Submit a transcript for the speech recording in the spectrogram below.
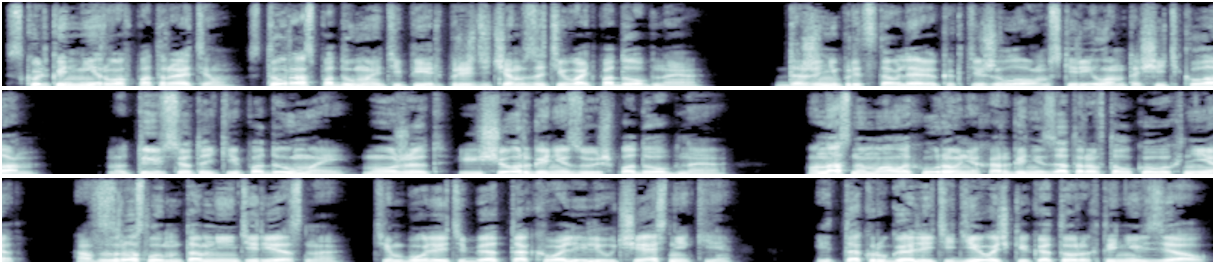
Сколько нервов потратил. Сто раз подумаю теперь, прежде чем затевать подобное. Даже не представляю, как тяжело вам с Кириллом тащить клан. Но ты все-таки подумай, может, еще организуешь подобное? У нас на малых уровнях организаторов толковых нет, а взрослым там неинтересно. Тем более тебя так хвалили участники, и так ругали эти девочки, которых ты не взял.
